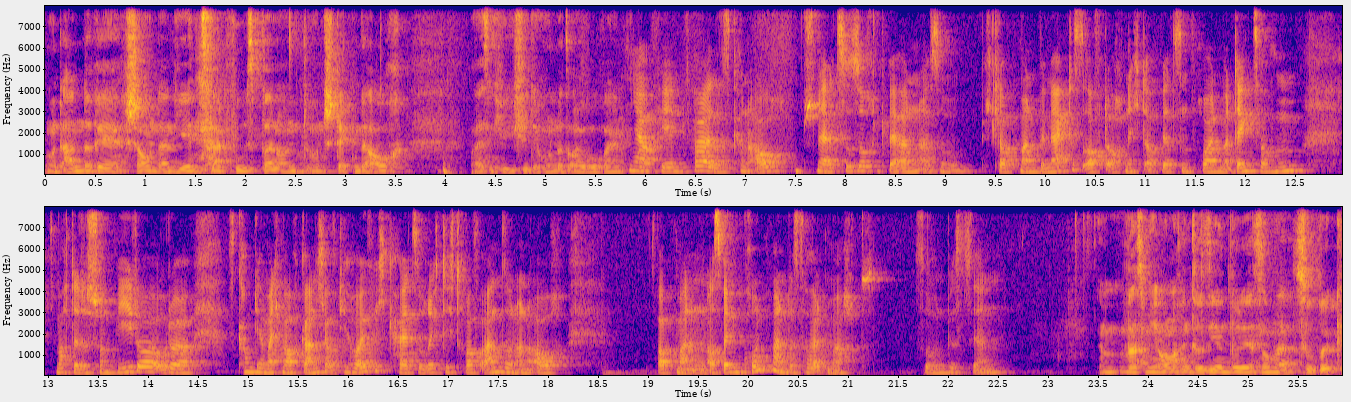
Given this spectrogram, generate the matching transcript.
Und andere schauen dann jeden Tag Fußball und, und stecken da auch, weiß nicht wie viele, 100 Euro rein. Ja, auf jeden Fall. Also es kann auch schnell zur Sucht werden. Also ich glaube, man bemerkt es oft auch nicht, ob jetzt ein Freund, man denkt so, hm, macht er das schon wieder? Oder es kommt ja manchmal auch gar nicht auf die Häufigkeit so richtig drauf an, sondern auch, ob man, aus welchem Grund man das halt macht. So ein bisschen. Was mich auch noch interessieren würde, jetzt nochmal zurück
